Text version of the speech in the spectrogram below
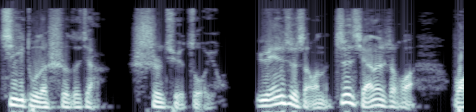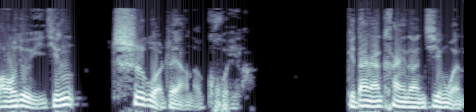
基督的十字架失去作用。原因是什么呢？之前的时候啊，保罗就已经吃过这样的亏了。给大家看一段经文，《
